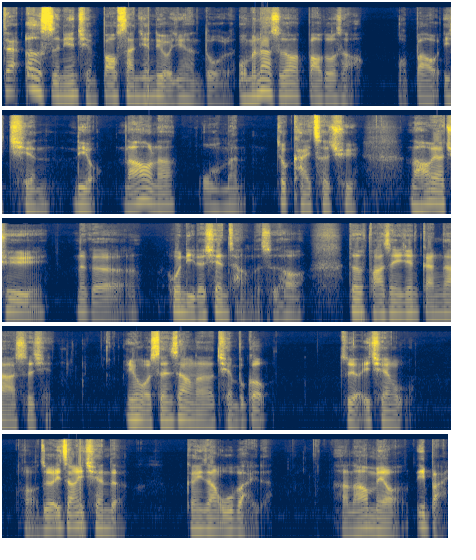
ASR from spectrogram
在二十年前包三千六已经很多了。我们那时候包多少？我包一千六，然后呢，我们就开车去。然后要去那个婚礼的现场的时候，都发生一件尴尬的事情，因为我身上呢钱不够，只有一千五，哦，只有一张一千的跟一张五百的，啊，然后没有一百，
